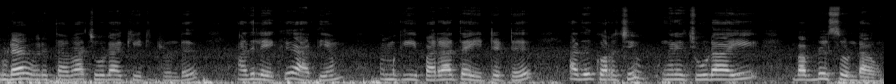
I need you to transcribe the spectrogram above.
ഇവിടെ ഒരു തവ ചൂടാക്കിയിട്ടിട്ടുണ്ട്. അതിലേക്ക് ആദ്യം നമുക്ക് ഈ പരാത്ത ഇട്ടിട്ട് അത് കുറച്ച് ഇങ്ങനെ ചൂടായി ബബിൾസ് ഉണ്ടാവും.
